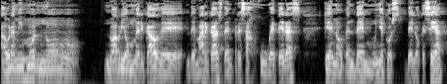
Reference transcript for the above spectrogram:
ahora mismo no, no habría un mercado de, de, marcas, de empresas jugueteras que nos venden muñecos de lo que sea,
